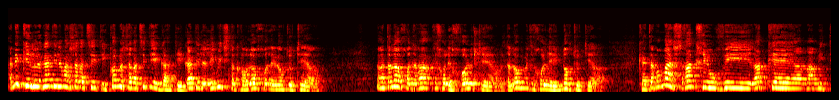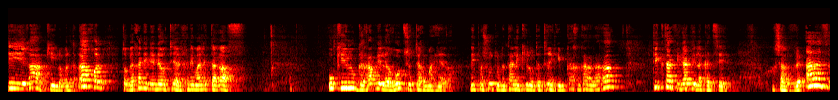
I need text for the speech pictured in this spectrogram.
אני כאילו הגעתי למה שרציתי, כל מה שרציתי הגעתי, הגעתי ללימיט שאתה כבר לא יכול ליהנות יותר. אתה לא יכול, אתה רק יכול לאכול יותר, אבל אתה לא באמת יכול ליהנות יותר. כי אתה ממש רק חיובי, רק אה, אמיתי, רק כאילו, אבל אתה לא יכול, טוב, איך אני נהנה יותר, איך אני מעלה את הרף. הוא כאילו גרם לי לרוץ יותר מהר. אני פשוט, הוא נתן לי כאילו את הטריקים, ככה, ככה, ככה, טיק טק, הגעתי לקצה. עכשיו, ואז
